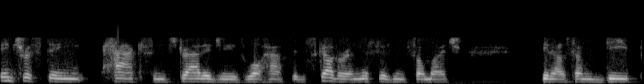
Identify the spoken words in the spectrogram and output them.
interesting hacks and strategies we'll have to discover. And this isn't so much you know some deep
